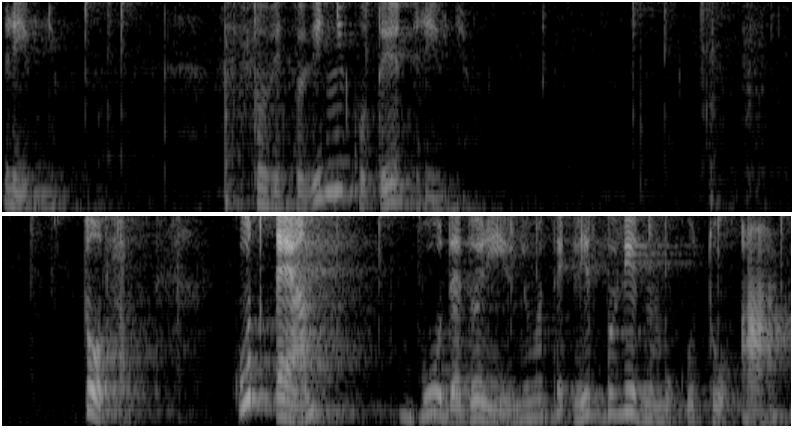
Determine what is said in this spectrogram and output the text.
рівні. То відповідні кути рівні. Тобто кут М буде дорівнювати відповідному куту А.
